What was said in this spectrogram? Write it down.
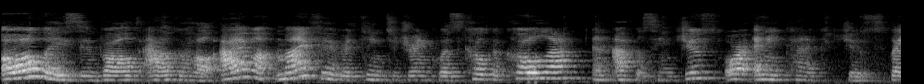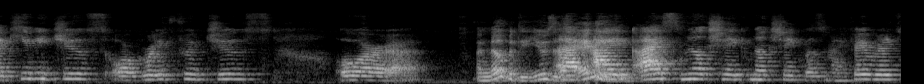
Always involved alcohol. I want my favorite thing to drink was Coca-Cola and appleseed juice or any kind of juice, like kiwi juice or grapefruit juice or uh, And nobody uses I, any. I, ice milkshake. Milkshake was my favorite.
